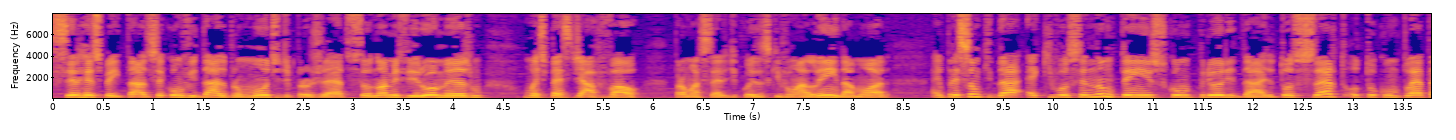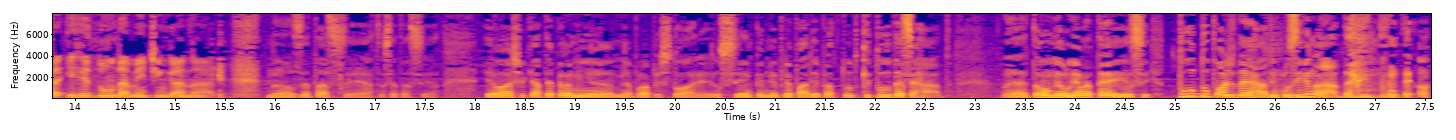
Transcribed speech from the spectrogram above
ser respeitado, ser convidado para um monte de projetos. Seu nome virou mesmo uma espécie de aval para uma série de coisas que vão além da moda. A impressão que dá é que você não tem isso como prioridade. Estou certo ou estou completa e redondamente enganado? não, você está certo, você está certo. Eu acho que até pela minha, minha própria história, eu sempre me preparei para tudo que tudo desse errado. Né? Então o meu lema até é esse: tudo pode dar errado, inclusive nada. Entendeu?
